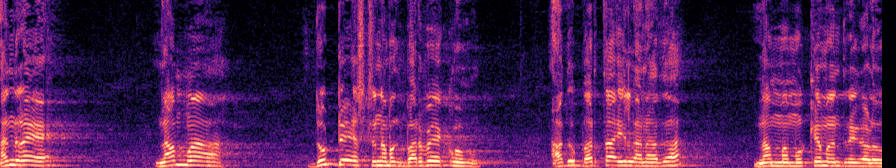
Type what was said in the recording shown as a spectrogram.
ಅಂದರೆ ನಮ್ಮ ದುಡ್ಡು ಎಷ್ಟು ನಮಗೆ ಬರಬೇಕು, ಅದು ಬರ್ತಾ ಇಲ್ಲ ಅನ್ನೋದ ನಮ್ಮ ಮುಖ್ಯಮಂತ್ರಿಗಳು,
